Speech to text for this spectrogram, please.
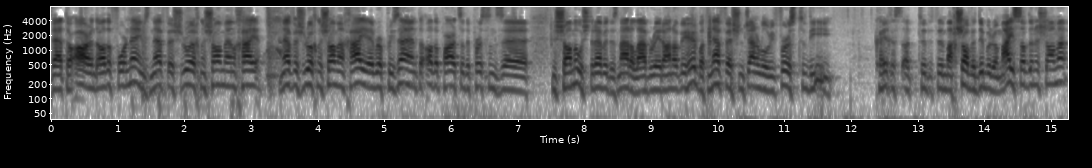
that there are in the other four names, Nefesh, Ruach, Neshama, and Chaya. Nefesh, Ruach, Neshama, and Chaya represent the other parts of the person's uh, Neshama, which the Rebbe does not elaborate on over here, but Nefesh in general refers to the uh, to the, the machshava dibur mais of the neshama.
